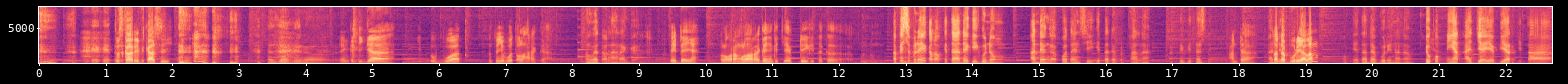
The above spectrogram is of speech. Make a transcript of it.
oke oke Terus klarifikasi. Astagfirullah. Yang ketiga itu buat tentunya buat olahraga. membuat olahraga Beda ya. Kalau orang olahraganya ke CFD kita ke gunung. tapi sebenarnya kalau kita daki gunung ada nggak potensi kita dapat pahala aktivitas itu Ada. Ada. Tadaburi alam? oke tadaburin alam cukup niat aja ya biar kita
